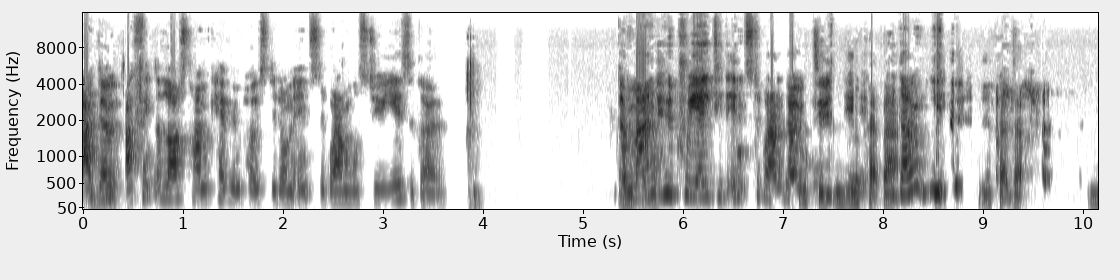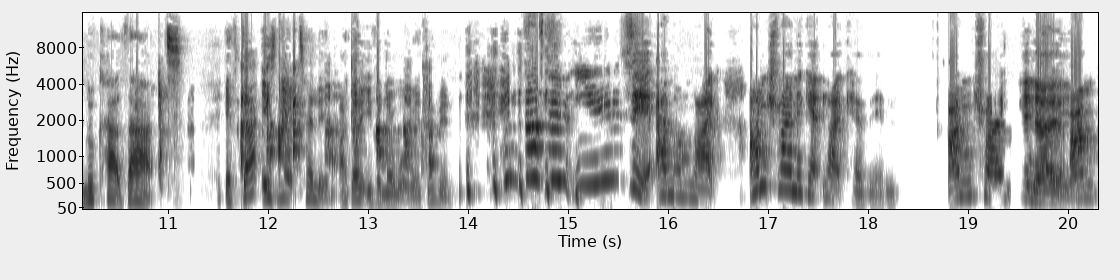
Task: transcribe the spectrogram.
I mm-hmm. don't I think the last time Kevin posted on Instagram was two years ago. The man who created Instagram don't use look it. At that. don't use Look at that. Look at that. If that is not telling, I don't even know what we're doing. he doesn't use it. And I'm like, I'm trying to get like Kevin. I'm trying, you know, yeah, yeah. I'm,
